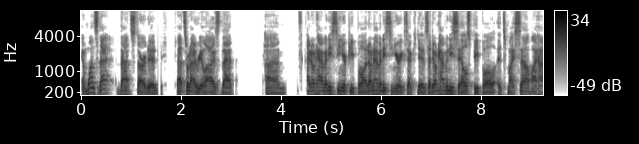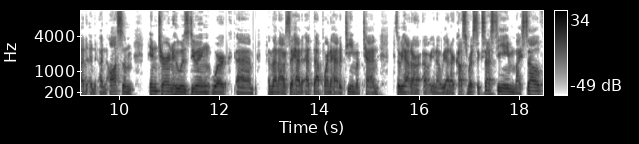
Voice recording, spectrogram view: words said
and once that that started, that's when I realized that um, I don't have any senior people. I don't have any senior executives. I don't have any salespeople. It's myself. I had an, an awesome intern who was doing work, um, and then I was I had at that point I had a team of ten. So we had our, our you know we had our customer success team, myself,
